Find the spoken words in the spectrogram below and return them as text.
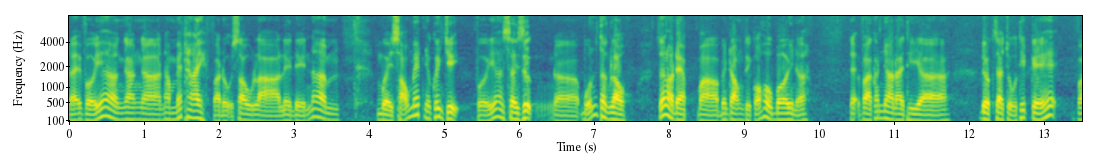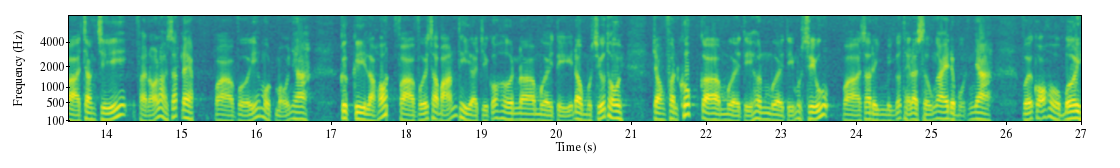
Đấy, với à, ngang à, 5 mét 2 và độ sâu là lên đến 16 mét nha quý anh chị, với xây dựng 4 tầng lầu rất là đẹp và bên trong thì có hồ bơi nữa. Đấy, và căn nhà này thì được gia chủ thiết kế và trang trí phải nói là rất đẹp và với một mẫu nhà cực kỳ là hot và với giá bán thì à, chỉ có hơn à, 10 tỷ đồng một xíu thôi. Trong phân khúc à, 10 tỷ hơn 10 tỷ một xíu và gia đình mình có thể là sở ngay được một nhà với có hồ bơi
